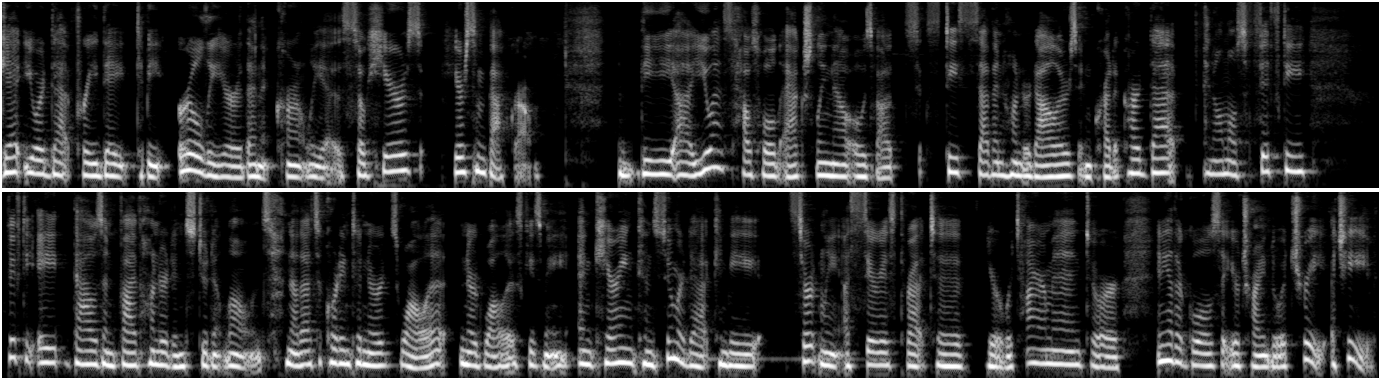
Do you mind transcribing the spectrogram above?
get your debt free date to be earlier than it currently is. So here's here's some background. The uh, US household actually now owes about $6,700 in credit card debt and almost 50 58,500 in student loans. Now that's according to Nerd's Wallet, NerdWallet, excuse me. And carrying consumer debt can be certainly a serious threat to your retirement or any other goals that you're trying to achieve.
